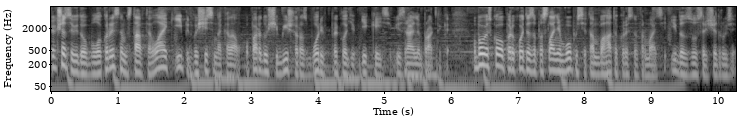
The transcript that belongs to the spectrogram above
Якщо це відео було корисним, ставте лайк і підпишіться на канал. Попереду ще більше розборів, прикладів і кейсів із реальної практики. Обов'язково переходьте за посиланням в описі, там багато корисної інформації. І до зустрічі, друзі!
